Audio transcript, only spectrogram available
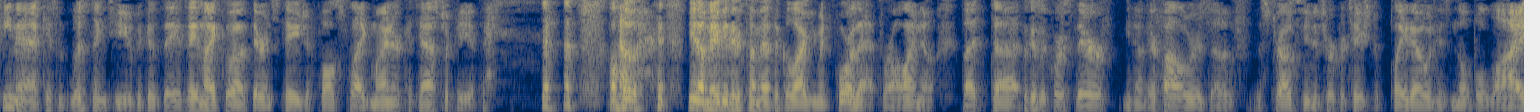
PNAC isn't listening to you because they, they might go out there and stage a false flag minor catastrophe if they, Although, you know, maybe there's some ethical argument for that, for all I know. But uh, because, of course, they're you know they're followers of the Straussian interpretation of Plato and his noble lie.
